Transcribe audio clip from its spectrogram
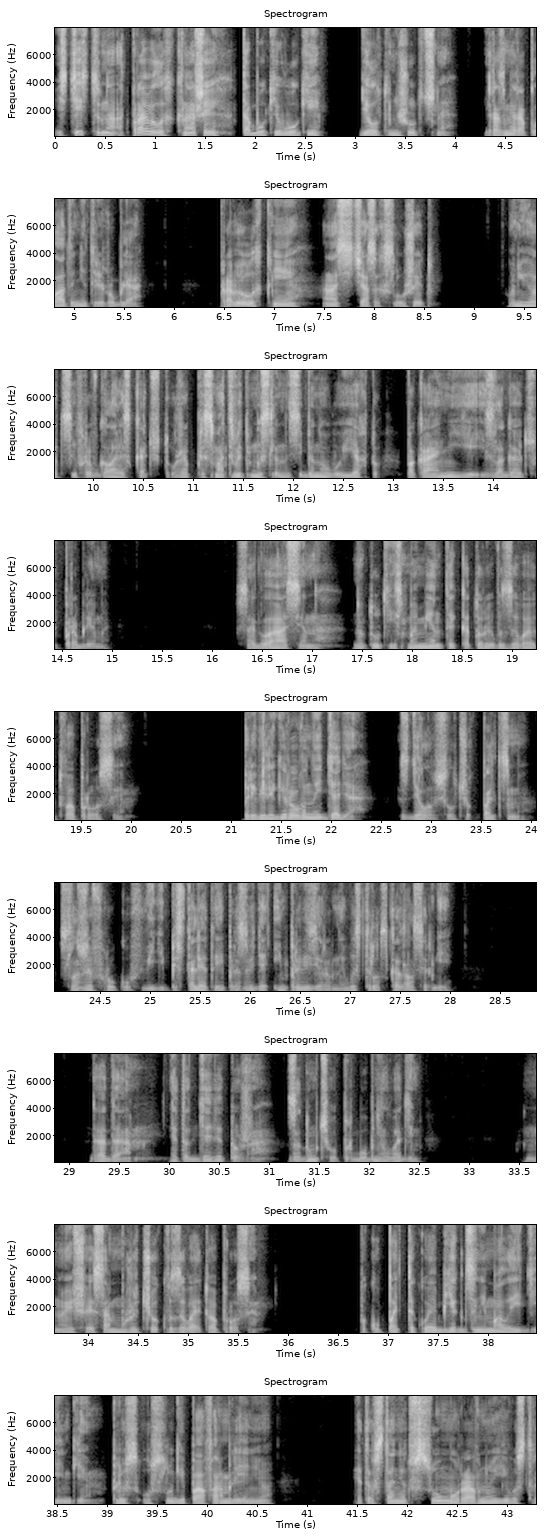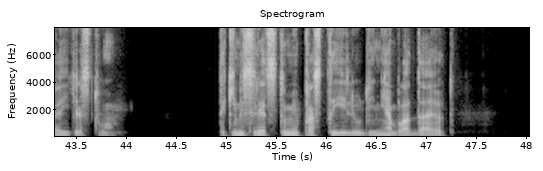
«Естественно, отправил их к нашей Табуки-Вуки. Дело-то не шуточное, и размер оплаты не три рубля. Провел их к ней, она сейчас их слушает. У нее цифры в голове скачут, уже присматривает мысленно себе новую яхту, пока они ей излагают суть проблемы. Согласен, но тут есть моменты, которые вызывают вопросы. «Привилегированный дядя», — сделав щелчок пальцами, сложив руку в виде пистолета и произведя импровизированный выстрел, сказал Сергей. «Да-да, этот дядя тоже», — задумчиво пробубнил Вадим. «Но еще и сам мужичок вызывает вопросы. Покупать такой объект за немалые деньги, плюс услуги по оформлению — это встанет в сумму, равную его строительству. Такими средствами простые люди не обладают,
